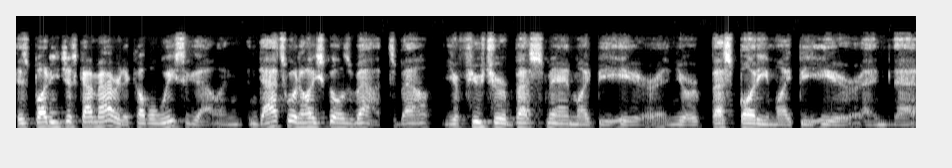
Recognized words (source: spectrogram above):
His buddy just got married a couple weeks ago and, and, that's what high school is about. It's about your future best man might be here and your best buddy might be here and uh,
